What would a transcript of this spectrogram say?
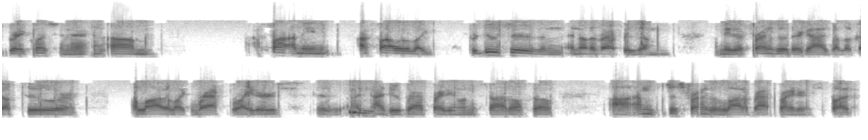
a great question, man. Um, I, fo- I mean, I follow like producers and, and other rappers. I'm I'm either friends with or guys I look up to, or a lot of like rap writers because I, I do rap writing on the side also. Uh, I'm just friends with a lot of rap writers, but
